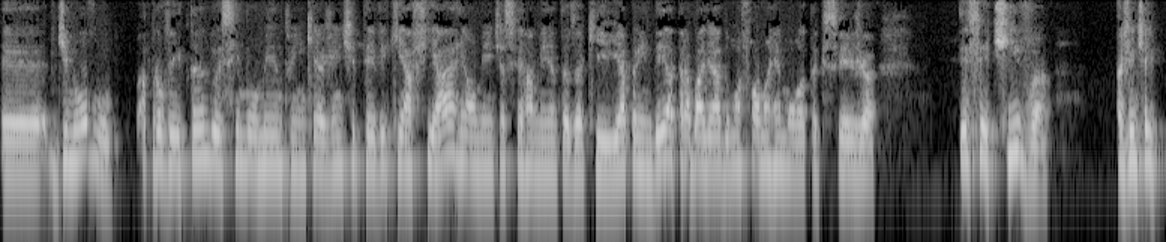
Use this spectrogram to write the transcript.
É, de novo, aproveitando esse momento em que a gente teve que afiar realmente as ferramentas aqui e aprender a trabalhar de uma forma remota que seja efetiva, a gente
